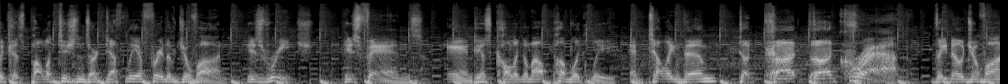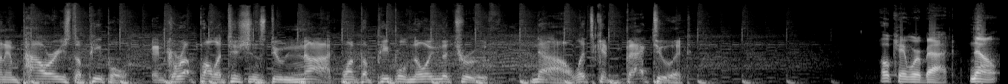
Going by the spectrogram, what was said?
Because politicians are deathly afraid of Jovan, his reach, his fans, and his calling them out publicly and telling them to cut the crap. They know Jovan empowers the people, and corrupt politicians do not want the people knowing the truth. Now, let's get back to it. Okay, we're back. Now,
